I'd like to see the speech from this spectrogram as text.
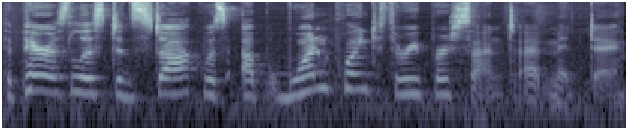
The Paris listed stock was up 1.3% at midday.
